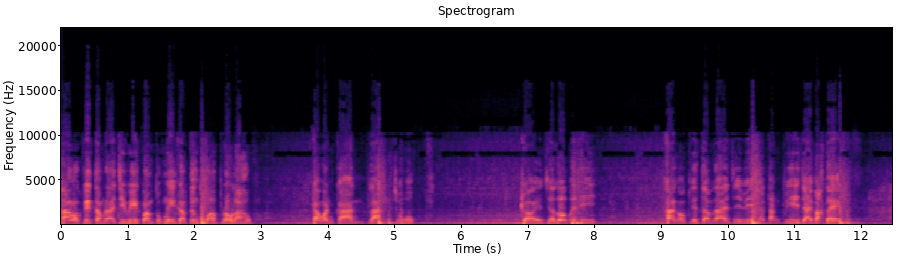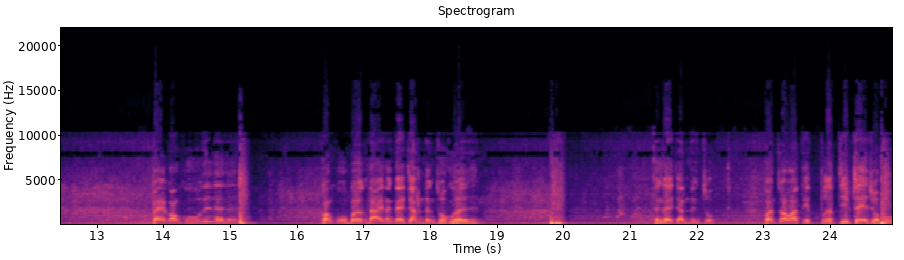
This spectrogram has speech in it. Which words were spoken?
ห้างออกฤทธิ์ทำลายชีวิตความตุกนี้ครับตึงทั่วเพราเหลาถ้าวันการพลั้นโจกใครจะโลกไปดีห้างออกฤทธิ์ทำลายชีวิตกับตั้งปีจ่ายบักแดงแปลของกูนี่นะของกูเบิกได้ตั้งแต่จันถึงสุกเลย ตั้งแต่จันถึงสุกวันเสาร์อาทิตย์เปิดจีบเจ๊ชั่วโมง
